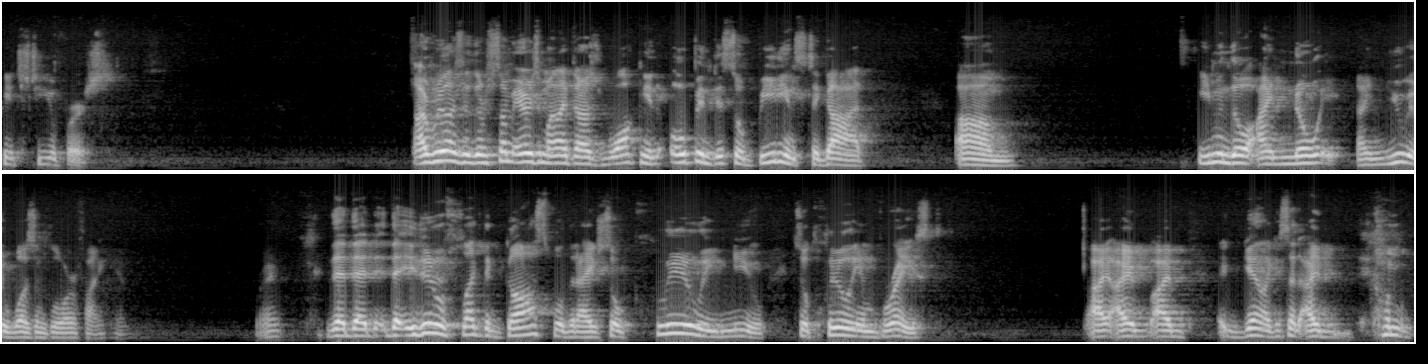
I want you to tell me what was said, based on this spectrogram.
preach to you first. I realized that there were some areas in my life that I was walking in open disobedience to God um, even though I know I knew it wasn't glorifying Him, right? That, that, that it didn't reflect the gospel that I so clearly knew, so clearly embraced. I, I, I again, like I said, I come,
